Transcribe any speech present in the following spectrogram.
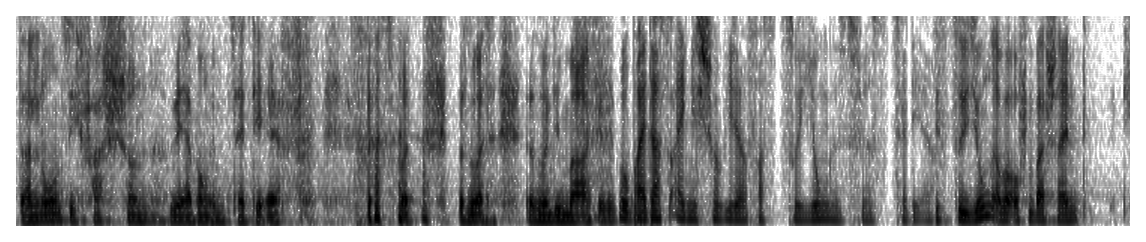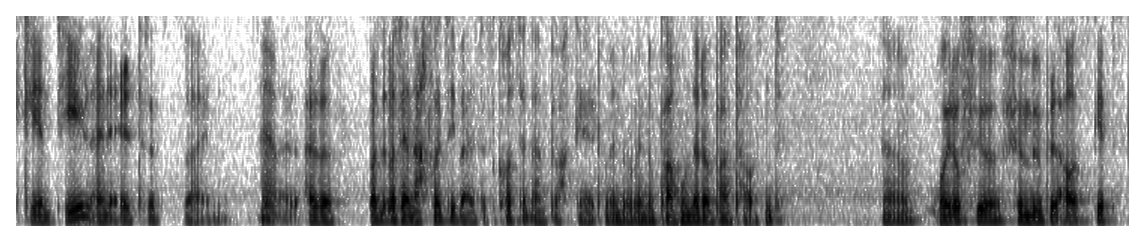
da lohnt sich fast schon Werbung im ZDF, dass man, dass man, dass man die Marke. Wobei das eigentlich schon wieder fast zu jung ist fürs ZDF. Ist zu jung, aber offenbar scheint die Klientel eine ältere zu sein. Ja. Also, was, was ja nachvollziehbar ist, es kostet einfach Geld. Wenn du, wenn du ein paar hundert oder ein paar tausend Euro für, für Möbel ausgibst,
